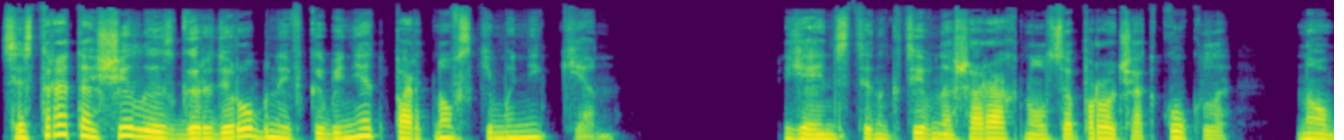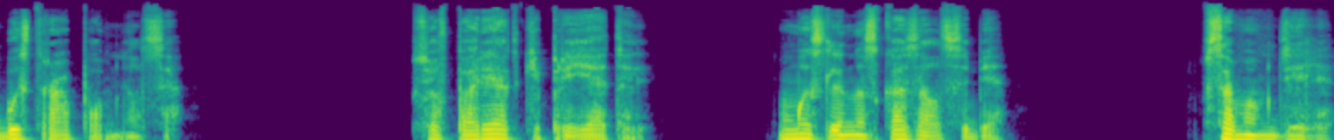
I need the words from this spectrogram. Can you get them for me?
Сестра тащила из гардеробной в кабинет портновский манекен. Я инстинктивно шарахнулся прочь от куклы, но быстро опомнился. Все в порядке, приятель», — мысленно сказал себе. «В самом деле,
